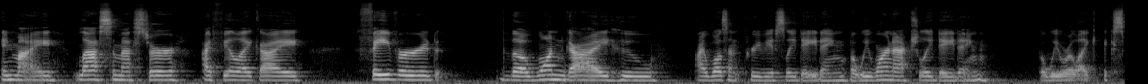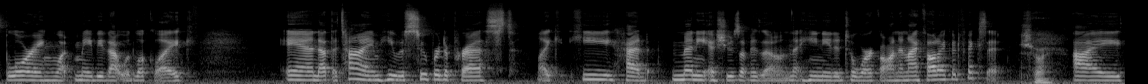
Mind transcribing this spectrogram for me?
in my last semester, I feel like I favored the one guy who I wasn't previously dating, but we weren't actually dating, but we were like exploring what maybe that would look like. And at the time, he was super depressed. Like he had many issues of his own that he needed to work on, and I thought I could fix it. Sure. I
